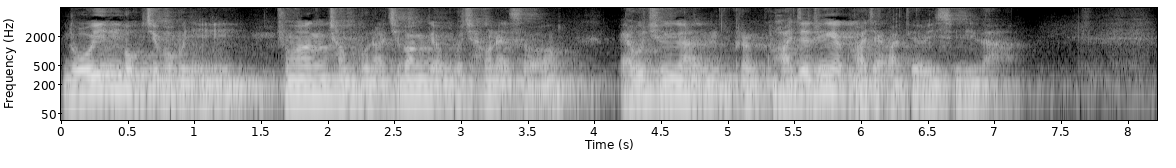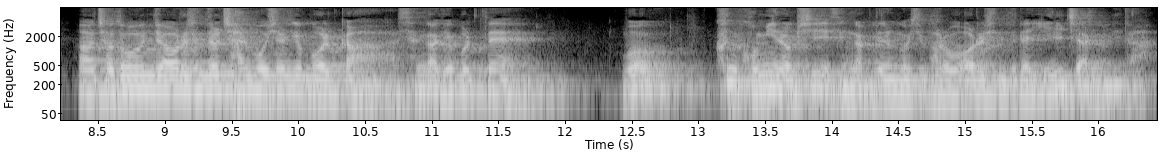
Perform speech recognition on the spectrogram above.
노인 복지 부분이 중앙 정부나 지방 정부 차원에서 매우 중요한 그런 과제 중의 과제가 되어 있습니다. 아, 저도 이제 어르신들 잘 모시는 게 뭘까 생각해 볼 때 뭐 큰 고민 없이 생각되는 것이 바로 어르신들의 일자리입니다.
